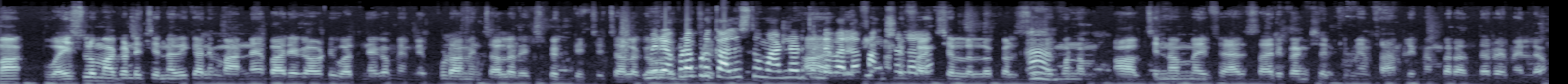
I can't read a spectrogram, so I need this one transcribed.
మా వయసులో మాకంటే చిన్నది కానీ మా అన్నయ్య భార్య కాబట్టి వదినగా మేము ఎప్పుడు ఆమె చాలా రెస్పెక్ట్ ఇచ్చి చాలా ఎప్పుడప్పుడు కలుస్తూ మాట్లాడుతుండే ఫంక్షన్లలో కలిసి మొన్న ఆ చిన్న అమ్మాయి సారీ ఫంక్షన్కి మేము ఫ్యామిలీ మెంబర్ అందరం వెళ్ళాం.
